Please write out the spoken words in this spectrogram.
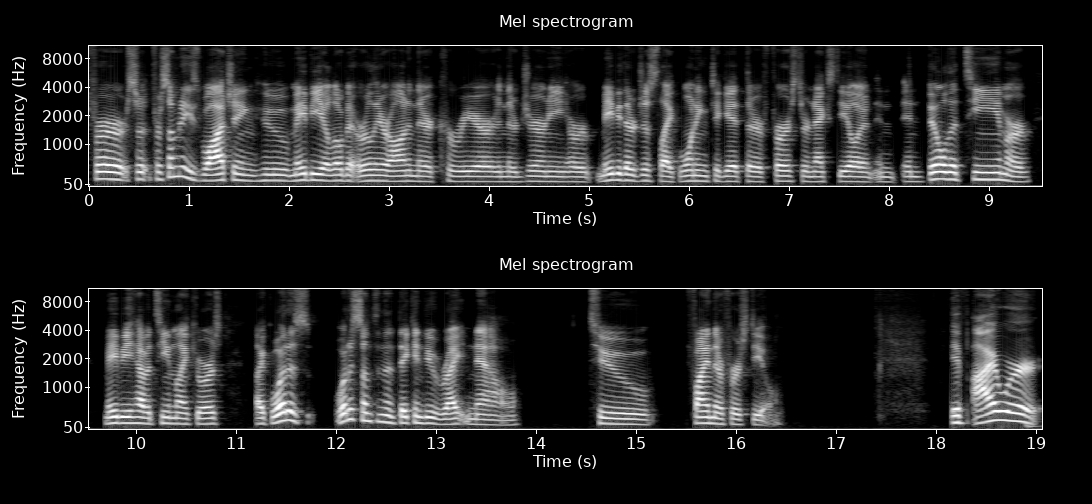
for so for somebody who's watching who may be a little bit earlier on in their career in their journey, or maybe they're just like wanting to get their first or next deal and, and, and build a team, or maybe have a team like yours. Like, what is what is something that they can do right now to find their first deal? If I were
